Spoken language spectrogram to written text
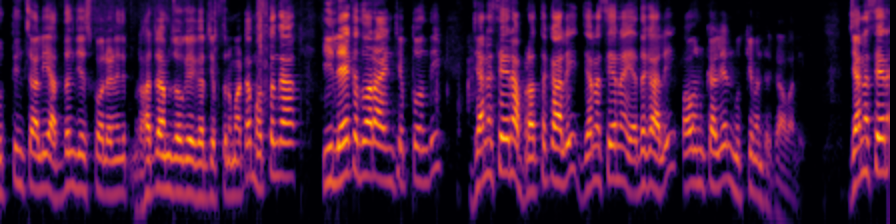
గుర్తించాలి అర్థం చేసుకోవాలి అనేది రాజరామ గారు చెప్తున్నమాట. మొత్తంగా ఈ లేఖ ద్వారా ఆయన చెప్తోంది జనసేన బ్రతకాలి జనసేన ఎదగాలి పవన్ కళ్యాణ్ ముఖ్యమంత్రి కావాలి. జనసేన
